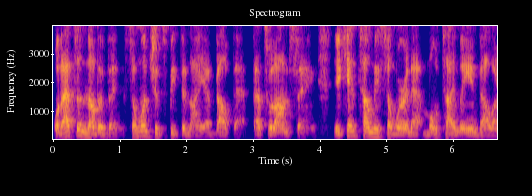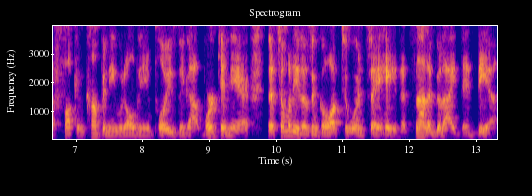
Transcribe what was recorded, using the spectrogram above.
Well, that's another thing. Someone should speak to Nia about that. That's what I'm saying. You can't tell me somewhere in that multi million dollar fucking company with all the employees they got working there that somebody doesn't go up to her and say, hey, that's not a good idea.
